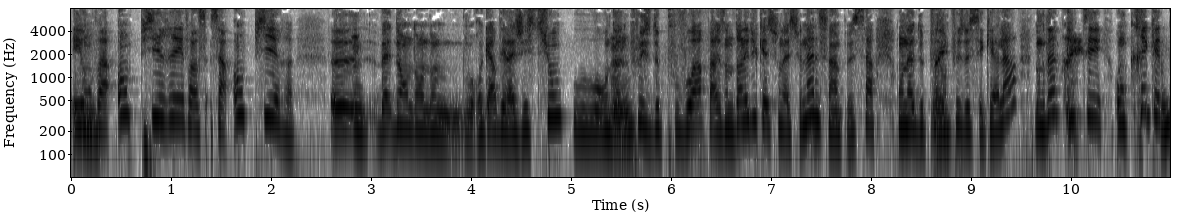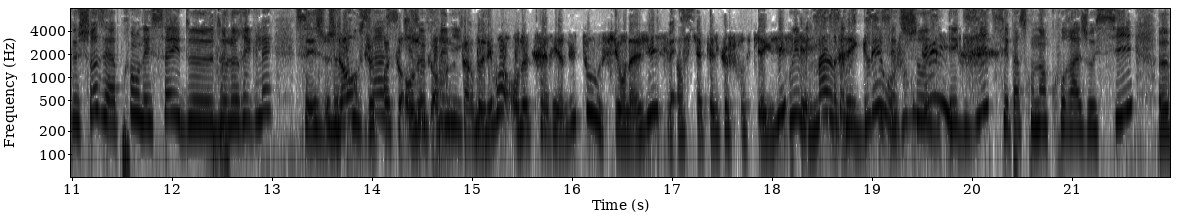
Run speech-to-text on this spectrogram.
et on Mm. va empirer, enfin ça empire. Euh, Mm. bah, dans, dans, dans, vous regardez la gestion où on donne Mm. plus de pouvoir. Par exemple, dans l'éducation nationale, c'est un peu ça. On a de plus Oui. en plus de ces cas-là. Donc d'un côté, on crée quelque chose et après on essaye de, de le régler. C'est, je non, trouve je ça crois qu'on ne, schizophrénique. pardonnez-moi, on ne crée rien du tout. Si on agit, c'est Mais parce qu'il y a quelque chose qui existe, Oui, qui est mal si réglé si cette chose aujourd'hui. existe, c'est parce qu'on encourage aussi euh,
